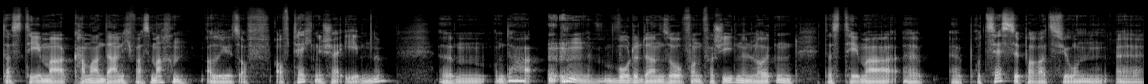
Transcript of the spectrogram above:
das Thema, kann man da nicht was machen? Also jetzt auf, auf technischer Ebene. Ähm, und da wurde dann so von verschiedenen Leuten das Thema äh, Prozessseparationen äh,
